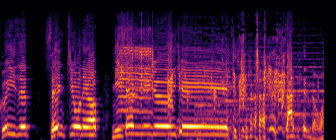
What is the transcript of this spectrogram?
クイズ、センチオネア、2021! ふざけんな、お前。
